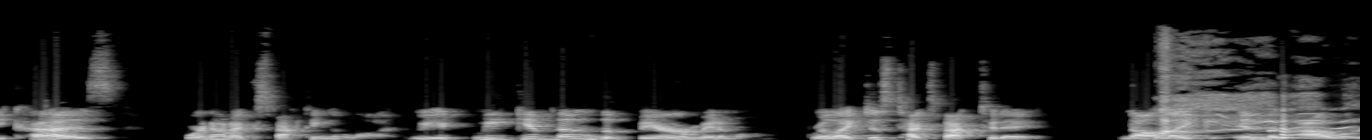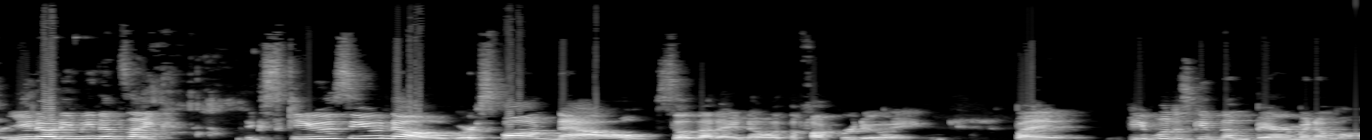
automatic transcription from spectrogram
because we're not expecting a lot. We we give them the bare minimum. We're like, just text back today, not like in the hour. You know what I mean? It's like, excuse you, no, respond now so that I know what the fuck we're doing. But people just give them bare minimum.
